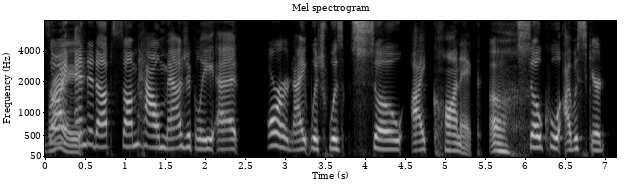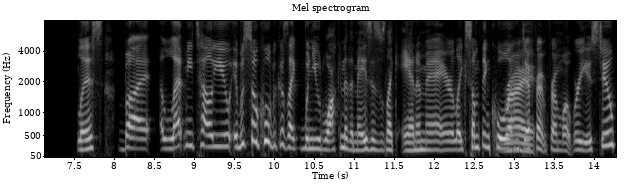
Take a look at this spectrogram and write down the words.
So I ended up somehow magically at horror night, which was so iconic, Ugh. so cool. I was scared. But let me tell you, it was so cool because like when you would walk into the mazes, it was like anime or like something cool Right. and different from what we're used to.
